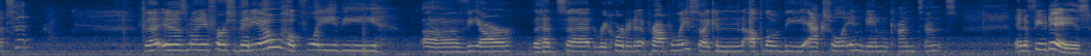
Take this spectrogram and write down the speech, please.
that's it. That is my first video. Hopefully the uh, VR, the headset, recorded it properly so I can upload the actual in-game content in a few days.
